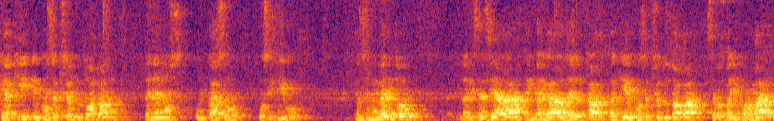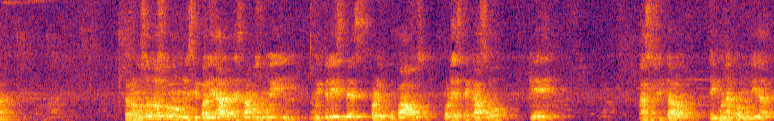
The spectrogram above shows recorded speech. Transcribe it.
que aquí en Concepción Tutuapa tenemos un caso positivo. En su momento, la licenciada encargada del CAP aquí en Concepción Tutuapa se los va a informar pero nosotros como municipalidad estamos muy, muy tristes, preocupados por este caso que ha suscitado en una comunidad.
